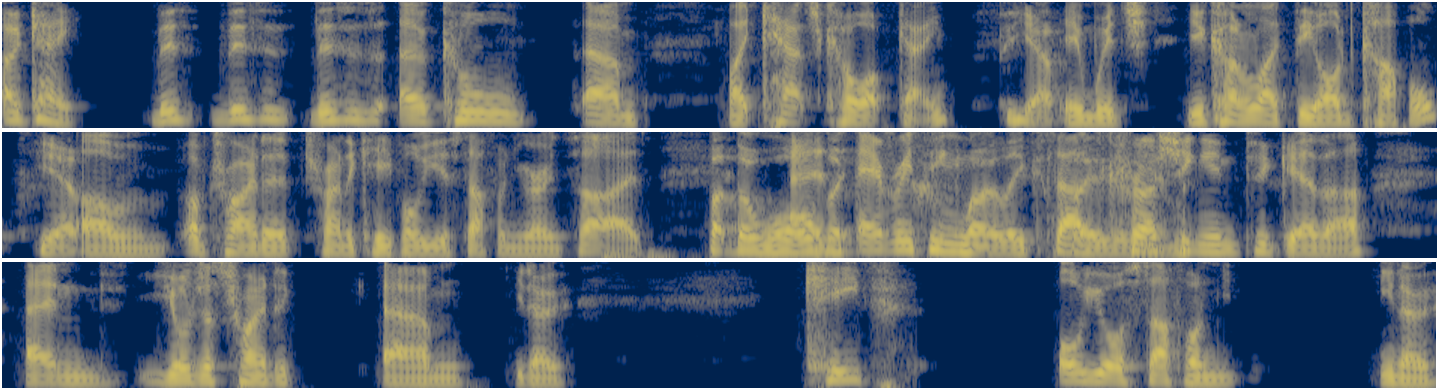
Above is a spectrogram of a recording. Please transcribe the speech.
okay, this this is this is a cool um like couch co-op game Yep. in which you're kind of like the odd couple Yep. of of trying to trying to keep all your stuff on your own side but the walls as are everything slowly starts closing in. crushing in together and you're just trying to um you know keep all your stuff on you know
